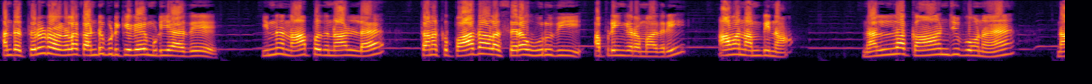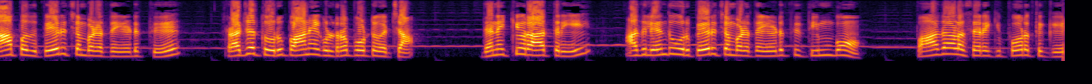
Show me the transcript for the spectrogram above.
அந்த திருடர்களை கண்டுபிடிக்கவே முடியாது. இன்னும் நாற்பது நாள்ல தனக்கு பாதாள சிற உறுதி அப்படிங்கிற மாதிரி அவன் நம்பினான். நல்லா காஞ்சு போன நாற்பது பேரிச்சம்பழத்தை எடுத்து ரஜத் ஒரு பானைக்குள்ற போட்டு வச்சான். தினைக்கும் ராத்திரி அதுலேருந்து ஒரு பேரிச்சம்பழத்தை எடுத்து திம்போம். பாதாள சிறைக்கு போகிறதுக்கு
